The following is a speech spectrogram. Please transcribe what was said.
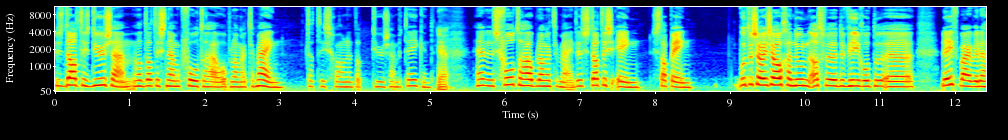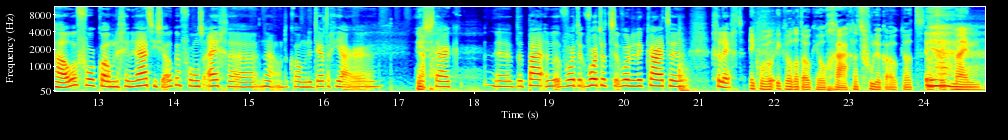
Dus dat is duurzaam, want dat is namelijk vol te houden op lange termijn. Dat is gewoon wat duurzaam betekent. Ja. Dus vol te houden op lange termijn. Dus dat is één, stap één. Moeten we sowieso gaan doen als we de wereld eh, leefbaar willen houden. Voor komende generaties ook. En voor ons eigen, eh, nou, de komende 30 jaar eh, Ja. is daar, bepa- wordt, wordt het, worden de kaarten gelegd. Ik, wil, ik wil dat ook heel graag. Dat voel ik ook. Dat, dat Ja. ik mijn,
